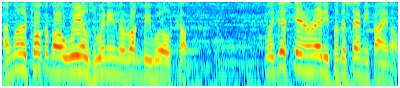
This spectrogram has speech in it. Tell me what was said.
I'm going to talk about Wales winning the Rugby World Cup. We're just getting ready for the semi-final.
